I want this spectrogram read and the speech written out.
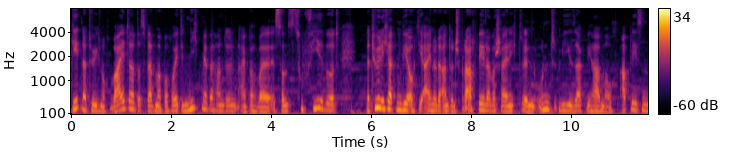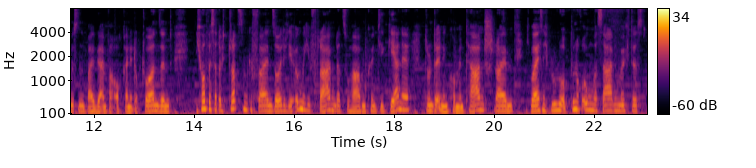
Geht natürlich noch weiter, das werden wir aber heute nicht mehr behandeln, einfach weil es sonst zu viel wird. Natürlich hatten wir auch die ein oder anderen Sprachfehler wahrscheinlich drin und wie gesagt, wir haben auch ablesen müssen, weil wir einfach auch keine Doktoren sind. Ich hoffe, es hat euch trotzdem gefallen. Solltet ihr irgendwelche Fragen dazu haben, könnt ihr gerne drunter in den Kommentaren schreiben. Ich weiß nicht, Blulu, ob du noch irgendwas sagen möchtest.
